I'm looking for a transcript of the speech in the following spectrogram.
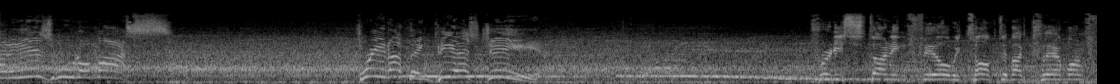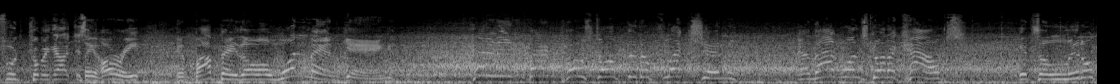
and it is Uno Mas. 3 0 PSG. Pretty stunning, Phil. We talked about Clermont foot coming out. Just They hurry. Mbappe, though, a one-man gang. Headed in back post off deflection. And that one's going to count. It's a little...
